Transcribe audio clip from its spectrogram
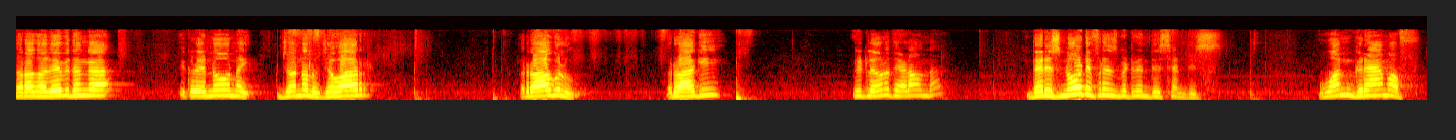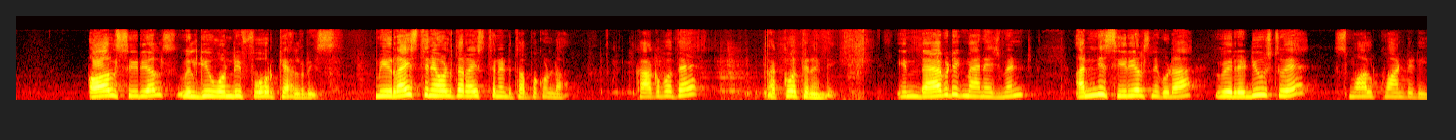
తర్వాత అదేవిధంగా ఇక్కడ ఎన్నో ఉన్నాయి. జొన్నలు జవార్ రాగులు రాగి వీటిలో ఏమైనా తేడా ఉందా? There is no difference between this and this one gram of all cereals will give only four calories మీ రైస్ తినేవాళ్ళతో రైస్ తినండి తప్పకుండా. కాకపోతే తక్కువ తినండి. ఇన్ డయాబెటిక్ మేనేజ్మెంట్ అన్ని సీరియల్స్ని కూడా we reduce to a small quantity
